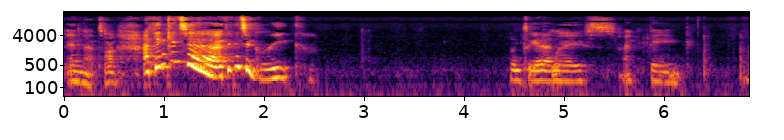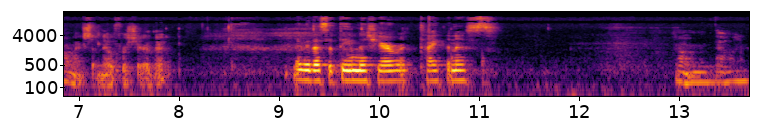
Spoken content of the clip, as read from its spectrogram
in that song. I think it's a. I think it's a Greek Once again, place. I think. I don't actually know for sure though. maybe that's the theme this year with Tithonus. I don't remember that one.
